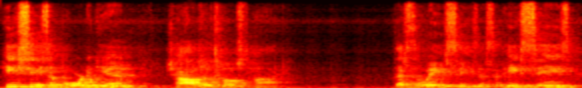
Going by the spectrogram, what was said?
He sees a born again child of the Most High. That's the way He sees us. And He sees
